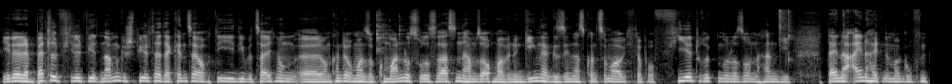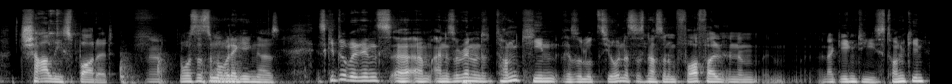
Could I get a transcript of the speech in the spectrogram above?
Jeder, der Battlefield Vietnam gespielt hat, der kennt ja auch die, die Bezeichnung, äh, man konnte auch mal so Kommandos loslassen, haben sie auch mal, wenn du einen Gegner gesehen hast, konntest du mal, ich glaube, auf vier drücken oder so und haben die deine Einheiten immer gerufen, Charlie spotted. Ja. Du wusstest immer, wo der Gegner ist. Es gibt übrigens äh, ähm, eine sogenannte Tonkin-Resolution. Das ist nach so einem Vorfall in, einem, in einer Gegend, die hieß Tonkin.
